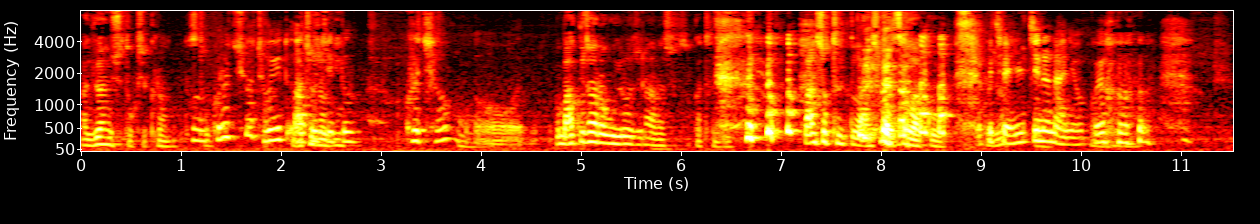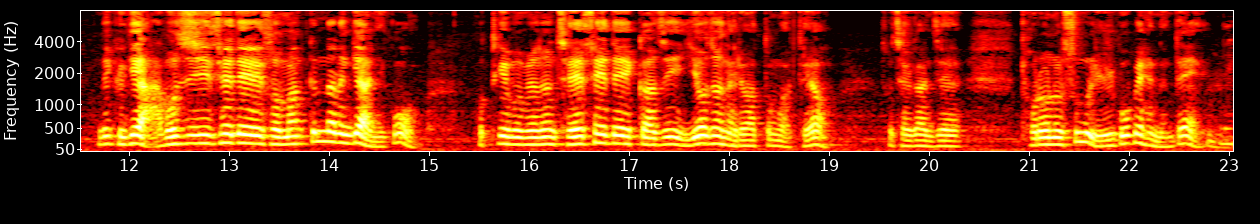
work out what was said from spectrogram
아, 유한 씨도 혹시 그런? 어, 그렇죠. 저희도 마초적인? 아버지도 그렇죠. 어, 맞고 자라고 이러지는 않았을 것 같은데. 빵셔틀도 안 시켰을 것 같고. 그렇죠. 일지는 아니었고요. 근데 그게 아버지 세대에서만 끝나는 게 아니고 어떻게 보면은 제 세대까지 이어져 내려왔던 것 같아요. 제가 이제 결혼을 27에 했는데 네.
